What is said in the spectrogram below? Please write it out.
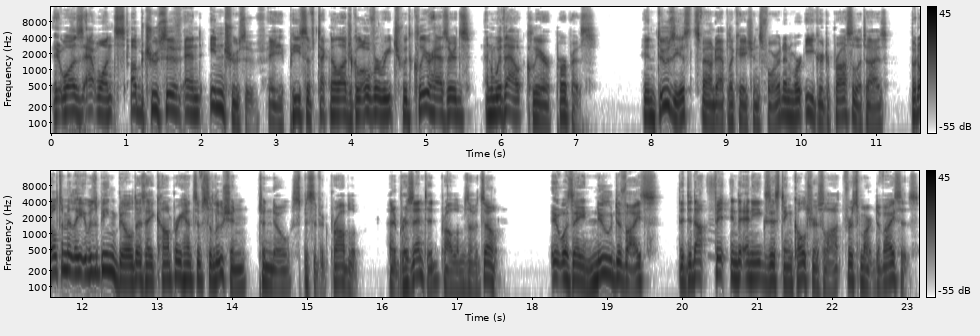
It was at once obtrusive and intrusive, a piece of technological overreach with clear hazards and without clear purpose. Enthusiasts found applications for it and were eager to proselytize, but ultimately it was being billed as a comprehensive solution to no specific problem, and it presented problems of its own. It was a new device that did not fit into any existing culture slot for smart devices.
